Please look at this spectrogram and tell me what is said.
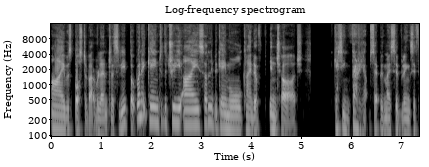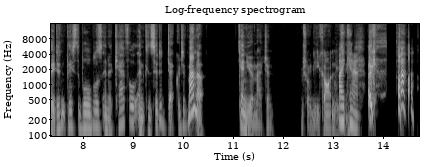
I was bossed about relentlessly. But when it came to the tree, I suddenly became all kind of in charge, getting very upset with my siblings if they didn't place the baubles in a careful and considered decorative manner. Can you imagine? I'm sure you can't. I can. Okay.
